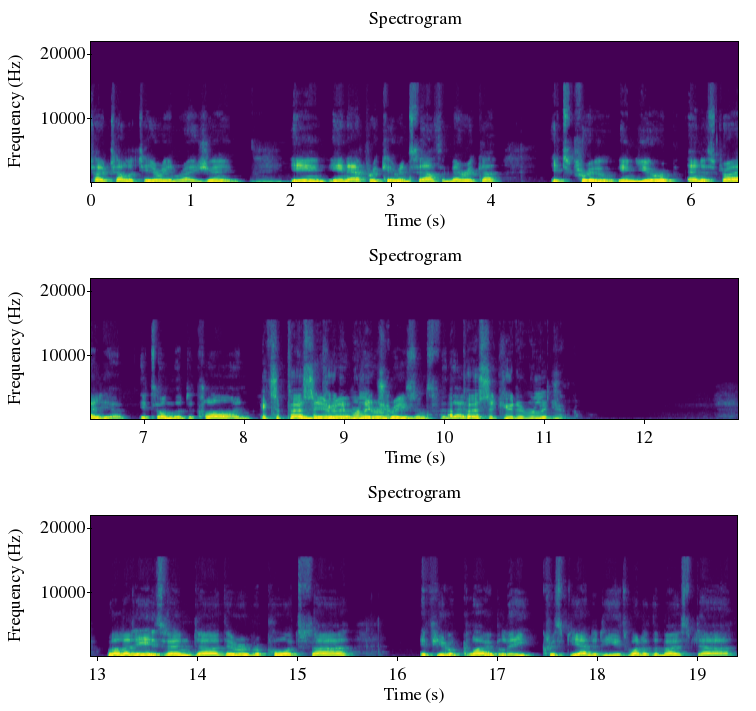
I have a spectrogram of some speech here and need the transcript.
totalitarian regime. In, in Africa, in South America, it's true. In Europe and Australia, it's on the decline. It's a And there persecuted are, religion. There are reasons for a that. persecuted religion. well, it is, and uh, there are reports. Uh, if you look globally, Christianity is one of the most uh,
